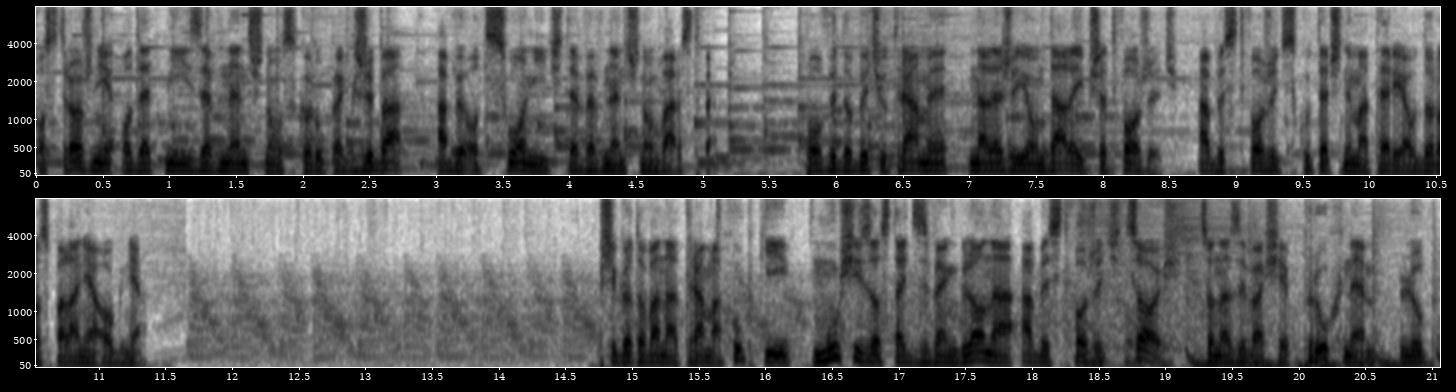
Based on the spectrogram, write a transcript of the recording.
Ostrożnie odetnij zewnętrzną skorupę grzyba, aby odsłonić tę wewnętrzną warstwę. Po wydobyciu tramy należy ją dalej przetworzyć, aby stworzyć skuteczny materiał do rozpalania ognia. Przygotowana trama chubki musi zostać zwęglona, aby stworzyć coś, co nazywa się próchnem lub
